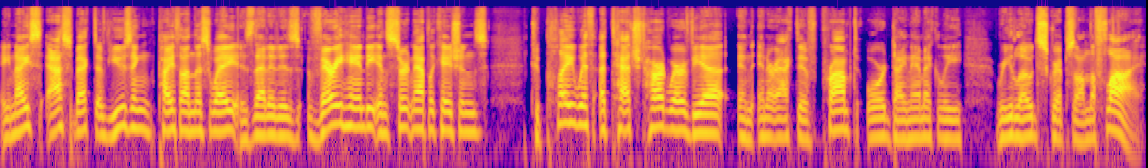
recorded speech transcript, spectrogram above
A nice aspect of using Python this way is that it is very handy in certain applications to play with attached hardware via an interactive prompt or dynamically reload scripts on the fly.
